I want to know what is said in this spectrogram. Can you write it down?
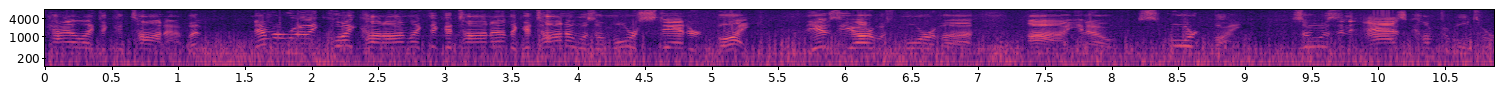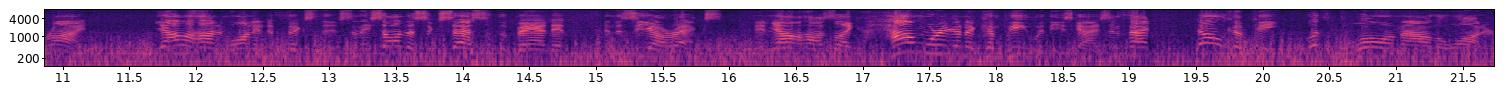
kind of like the Katana, but never really quite caught on like the Katana. The Katana was a more standard bike. The FZR was more of a uh, you know sport bike, so it wasn't as comfortable to ride. Yamaha wanted to fix this, and they saw the success of the Bandit and the ZRX, and Yamaha's like, how am we going to compete with these guys? In fact, don't compete. Let's blow them out of the water.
